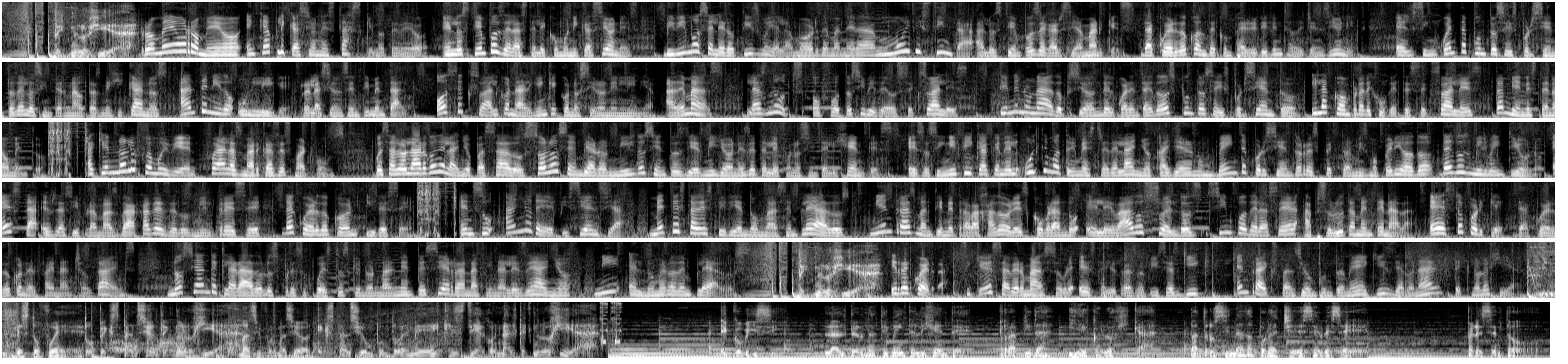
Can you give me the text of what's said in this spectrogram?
Tecnología. Romeo, Romeo, ¿en qué aplicación estás que no te veo? En los tiempos de las telecomunicaciones, vivimos el erotismo y el amor de manera muy distinta a los tiempos de García Márquez. De acuerdo con The Competitive Intelligence Unit, el 50.6% de los internautas mexicanos han tenido un ligue, relación sentimental o sexual con alguien que conocieron en línea. Además, las nudes o fotos y videos sexuales tienen una adopción del 42.6% y la compra de juguetes sexuales también está en aumento. A quien no le fue muy bien fue a las marcas de smartphones, pues a lo largo del año pasado solo se enviaron 1.210 millones de teléfonos inteligentes. Eso significa que en el último trimestre del año cayeron un 20% respecto al mismo periodo de 2021. Esta es la cifra más baja desde 2013, de acuerdo con IDC. En su año de eficiencia, Meta está despidiendo más empleados mientras mantiene trabajadores cobrando elevados sueldos sin poder hacer absolutamente nada. Esto porque, de acuerdo con el Financial Times, no se han declarado los presupuestos que normalmente cierran a finales de año ni el número de empleados. Tecnología. Y recuerda, si quieres saber más sobre esta y otras noticias geek, entra a expansión.mx diagonal tecnología. Esto fue Top Expansión Tecnología. Más información. Expansión.mx diagonal tecnología. Ecobici, la alternativa inteligente, rápida y ecológica. Patrocinada por HSBC. Presentó.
